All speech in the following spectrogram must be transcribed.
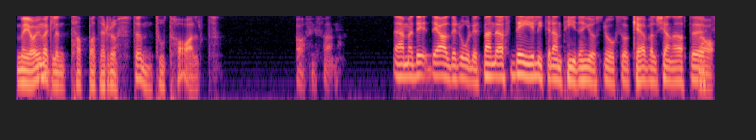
Men jag har ju Mm. verkligen tappat rösten totalt. Ja, fy fan. Nej, men det, det är aldrig roligt. Men det, alltså, det är ju lite den tiden just nu också. Kan jag väl känna att eh, Ja,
